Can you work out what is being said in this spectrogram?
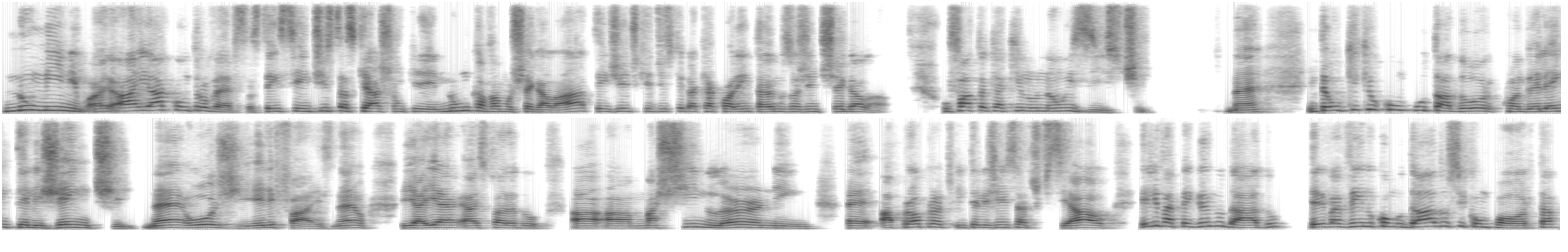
no mínimo. Aí há controvérsias. Tem cientistas que acham que nunca vamos chegar lá, tem gente que diz que daqui a 40 anos a gente chega lá. O fato é que aquilo não existe. Né? Então, o que, que o computador, quando ele é inteligente, né, hoje ele faz, né? E aí a, a história do a, a machine learning, é, a própria inteligência artificial, ele vai pegando dado, ele vai vendo como o dado se comporta,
